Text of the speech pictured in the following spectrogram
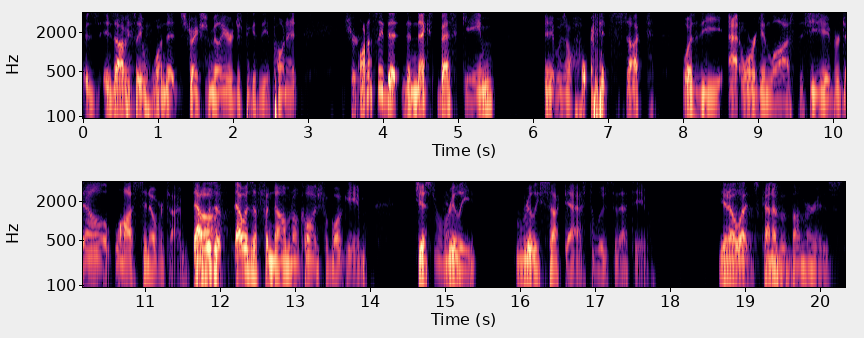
is is obviously one that strikes familiar just because of the opponent. Sure. Honestly, the the next best game, and it was a it sucked was the at Oregon loss, the CJ Verdell loss in overtime. That oh. was a that was a phenomenal college football game. Just really, really sucked ass to lose to that team. You know what's kind of a bummer is,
